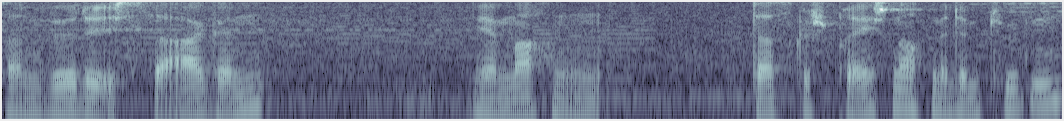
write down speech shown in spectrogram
Dann würde ich sagen, wir machen das Gespräch noch mit dem Typen.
